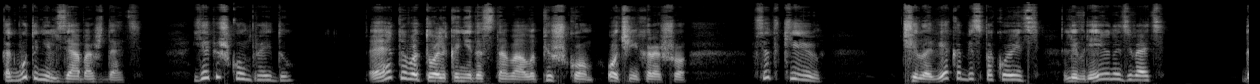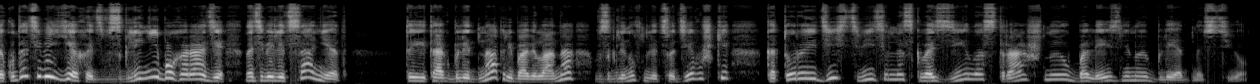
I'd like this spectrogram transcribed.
как будто нельзя обождать. Я пешком пройду. Этого только не доставало пешком. Очень хорошо. все таки человека беспокоить, ливрею надевать. Да куда тебе ехать? Взгляни, бога ради, на тебе лица нет. Ты и так бледна, прибавила она, взглянув на лицо девушки, которая действительно сквозила страшную болезненную бледностью.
